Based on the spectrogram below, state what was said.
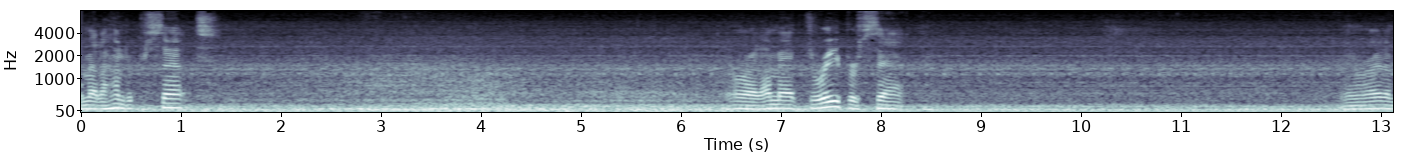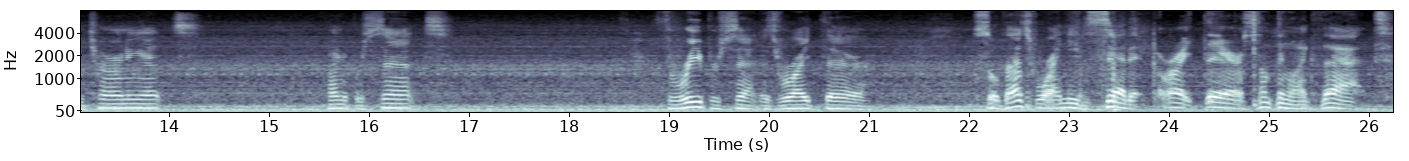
I'm at 100%. All right, I'm at 3%. All right, I'm turning it. 100%. 3% is right there. So that's where I need to set it, right there, something like that.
